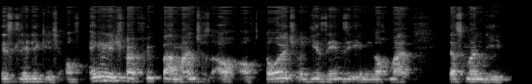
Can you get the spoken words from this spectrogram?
ist lediglich auf Englisch verfügbar, manches auch auf Deutsch. Und hier sehen Sie eben nochmal, dass man die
